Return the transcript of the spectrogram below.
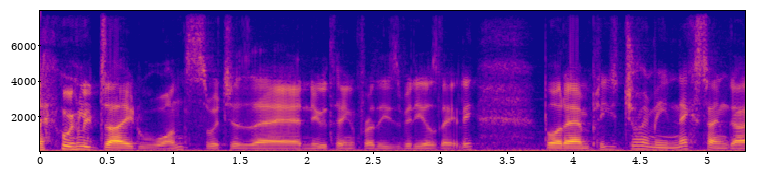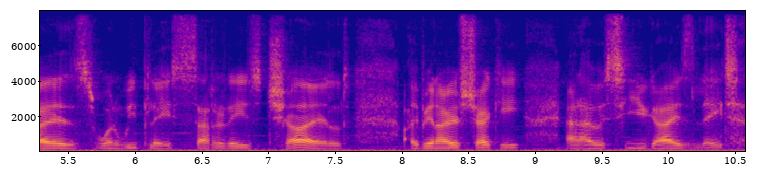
we only died once, which is a new thing for these videos lately. But um, please join me next time, guys, when we play Saturday's Child. I've been Irish Trekkie, and I will see you guys later.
